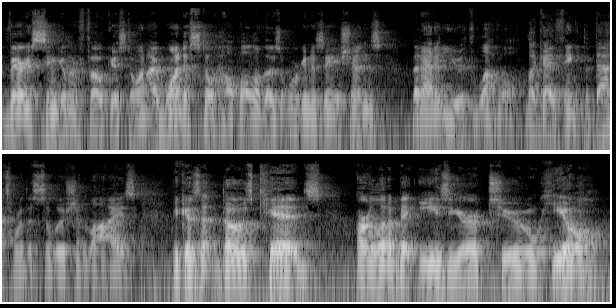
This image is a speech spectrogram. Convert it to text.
very singular focused on. I want to still help all of those organizations, but at a youth level. Like I think that that's where the solution lies because those kids are a little bit easier to heal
